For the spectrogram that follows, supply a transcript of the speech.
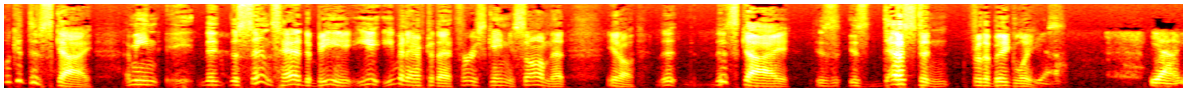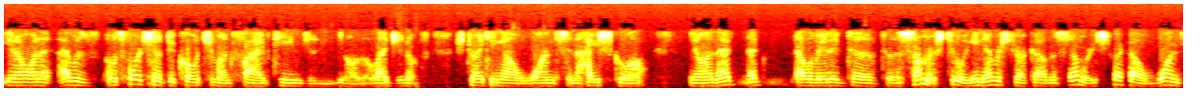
"Look at this guy." I mean, the the sense had to be even after that first game you saw him that, you know, th- this guy is is destined for the big leagues. Yeah yeah, you know, and I, I was I was fortunate to coach him on five teams, and you know, the legend of striking out once in high school, you know, and that that elevated to to the summers too. He never struck out in the summer. He struck out once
